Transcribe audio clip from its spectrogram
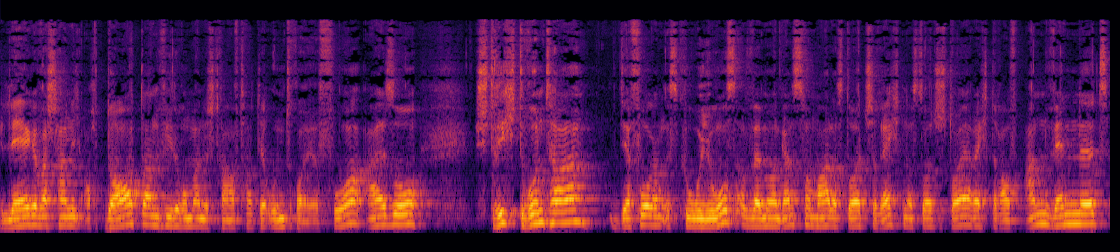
läge wahrscheinlich auch dort dann wiederum eine Straftat der Untreue vor. Also Strich drunter, der Vorgang ist kurios, aber wenn man ganz normal das deutsche Recht und das deutsche Steuerrecht darauf anwendet,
